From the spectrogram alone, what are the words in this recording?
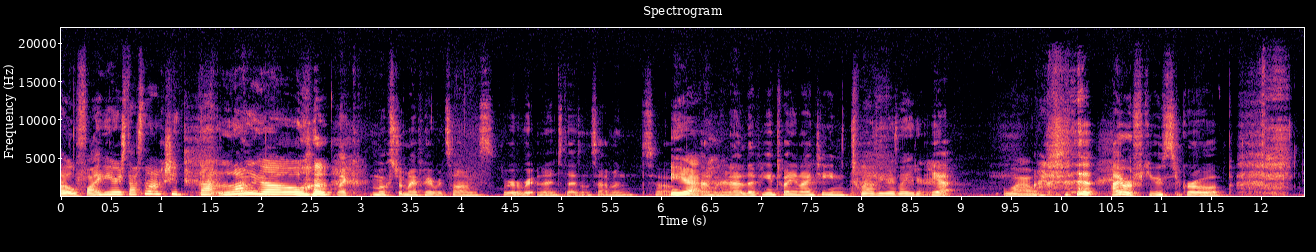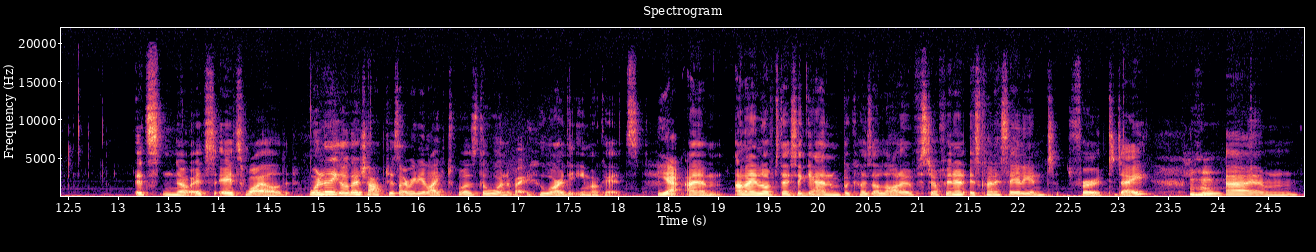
Oh, five years? That's not actually that long ago. like most of my favorite songs were written in 2007 so Yeah. and we're now living in 2019 12 years later. yeah Wow. i refuse to grow up It's no, it's it's wild. One of the other chapters I really liked was the one about who are the emo kids. Yeah. Um, and I loved this again because a lot of stuff in it is kind of salient for today. Mm-hmm. Um,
